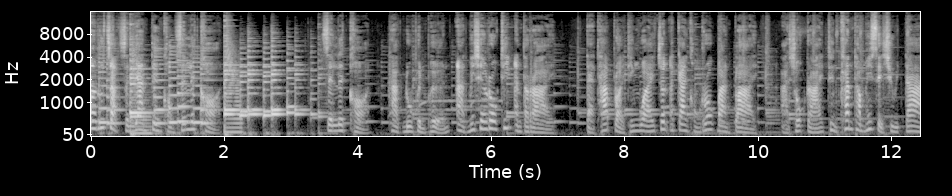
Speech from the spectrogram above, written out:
มารู้จักสัญญาณเตือนของเส้นเลือดขอด เส้นเลือดขอด หากดูเผินๆ อาจไม่ใช่โรคที่อันตราย แต่ถ้าปล่อยทิ้งไว้จนอาการของโรคบานปลาย อาจโชคร้ายถึงขั้นทำให้เสียชีวิตได้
